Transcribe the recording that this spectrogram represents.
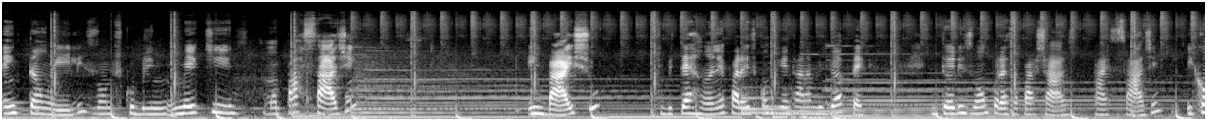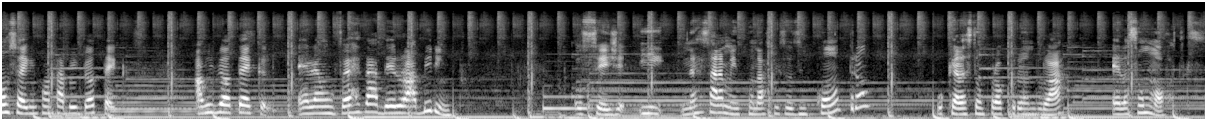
Então eles vão descobrir meio que uma passagem embaixo, subterrânea, para eles conseguirem entrar na biblioteca. Então eles vão por essa passagem e conseguem encontrar a biblioteca. A biblioteca ela é um verdadeiro labirinto. Ou seja, e necessariamente quando as pessoas encontram o que elas estão procurando lá, elas são mortas.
